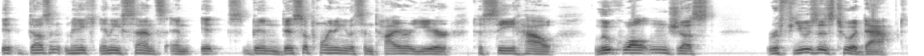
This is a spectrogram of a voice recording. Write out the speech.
it doesn't make any sense and it's been disappointing this entire year to see how Luke Walton just refuses to adapt.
